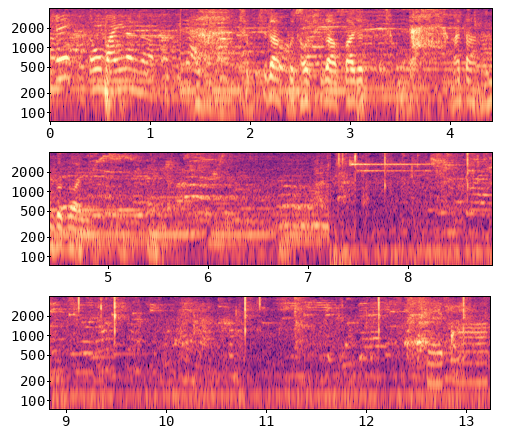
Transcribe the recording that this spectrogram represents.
는 쎄? 너무 많이 남겨놨다. 야, 춥지도 않고 덥지도 않고 아주 적당하다. 온도도 아주. 대박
